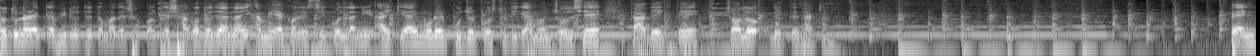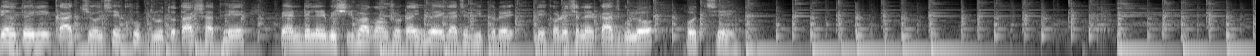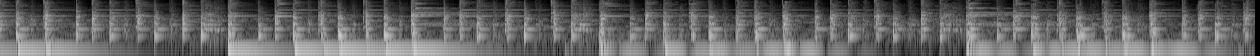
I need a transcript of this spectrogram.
নতুন আর একটা ভিডিওতে তোমাদের সকলকে স্বাগত জানাই। আমি এখন এসেছি কল্যাণীর আইটিআই মোড়ের পুজোর প্রস্তুতি কেমন চলছে তা দেখতে। চলো দেখতে থাকি। প্যান্ডেল তৈরির কাজ চলছে খুব দ্রুততার সাথে। প্যান্ডেলের বেশিরভাগ অংশটাই হয়ে গেছে ভিতরের ডেকোরেশনের কাজগুলো হচ্ছে।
